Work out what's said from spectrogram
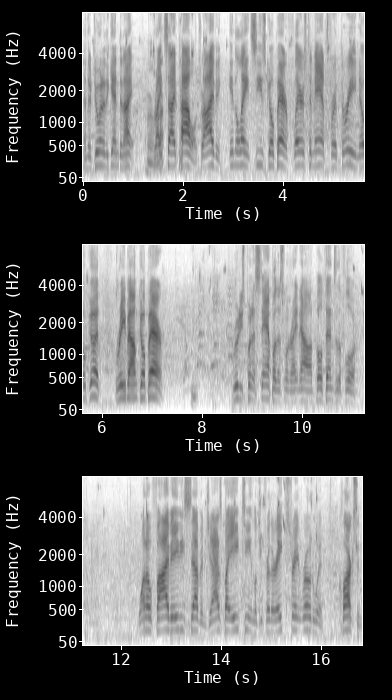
and they're doing it again tonight. Hmm. Right side Powell driving in the lane, sees Gobert, flares to Nance for a three, no good. Rebound Gobert. Rudy's putting a stamp on this one right now on both ends of the floor. 105 87. Jazz by 18, looking for their eighth straight road win. Clarkson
